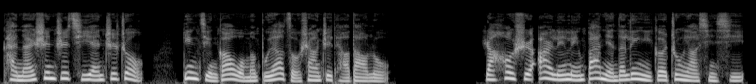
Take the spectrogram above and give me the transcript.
凯南深知其言之重。并警告我们不要走上这条道路。然后是二零零八年的另一个重要信息。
